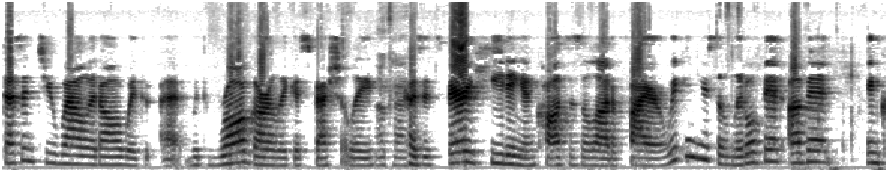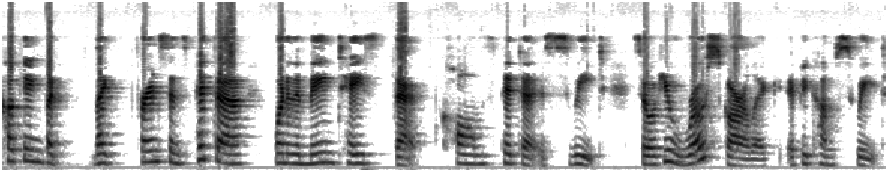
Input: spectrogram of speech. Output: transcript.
doesn't do well at all with uh, with raw garlic, especially because okay. it's very heating and causes a lot of fire. We can use a little bit of it in cooking, but like for instance, Pitta, one of the main tastes that calms Pitta is sweet. So if you roast garlic, it becomes sweet.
